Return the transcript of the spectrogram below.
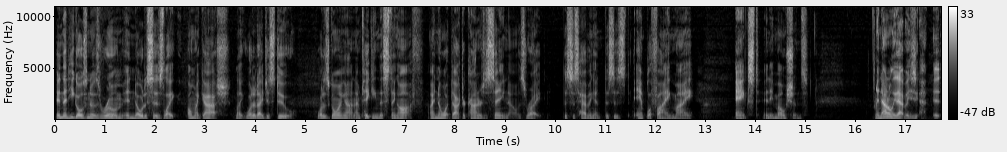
And then he goes into his room and notices, like, oh my gosh, like, what did I just do? What is going on? I'm taking this thing off. I know what Dr. Connors is saying now is right. This is having a, this is amplifying my angst and emotions. And not only that, but he's, it,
